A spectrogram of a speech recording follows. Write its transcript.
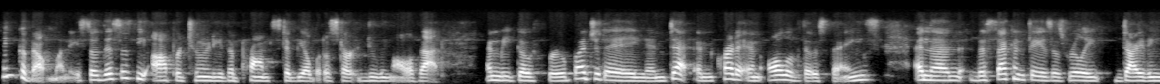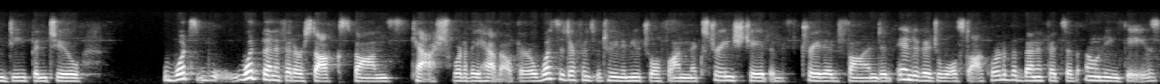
think about money? So this is the opportunity the prompts to be able to start doing all of that and we go through budgeting and debt and credit and all of those things. And then the second phase is really diving deep into what's what benefit are stocks bonds cash? What do they have out there? What's the difference between a mutual fund an exchange traded traded fund an individual stock? What are the benefits of owning these?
